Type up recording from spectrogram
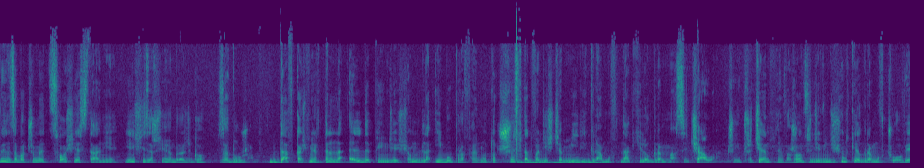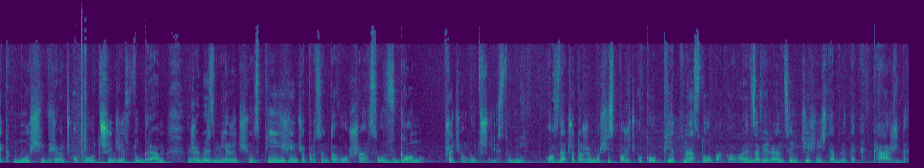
więc zobaczymy, co się stanie, jeśli zaczniemy brać go za dużo. Dawka śmiertelna LD50 dla ibuprofenu to 320 mg na kilogram masy ciała, czyli przeciętny ważący 90 kg człowiek musi wziąć około 30 g, żeby zmierzyć się z 50% szansą zgonu w przeciągu 30 dni. Oznacza to, że musi spożyć około 15 opakowań zawierających 10 tabletek każde.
